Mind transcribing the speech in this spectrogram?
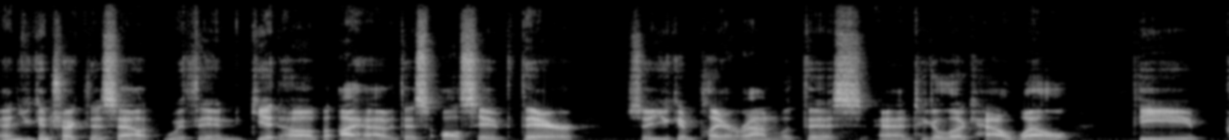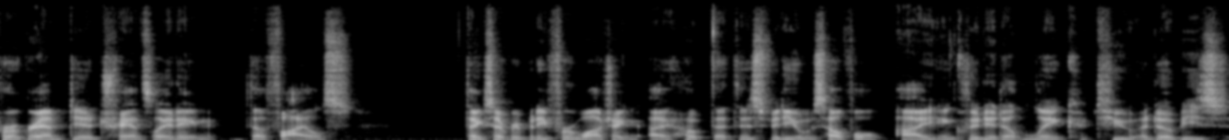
And you can check this out within GitHub. I have this all saved there. So you can play around with this and take a look how well the program did translating the files. Thanks everybody for watching. I hope that this video was helpful. I included a link to Adobe's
